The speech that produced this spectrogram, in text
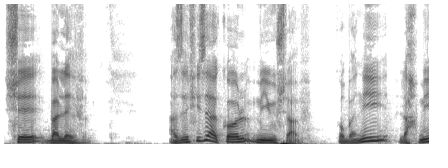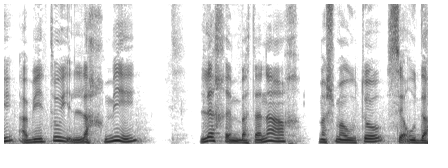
שבלב. אז לפי זה הכל מיושב. קורבני, לחמי, הביטוי לחמי לחם בתנ"ך משמעותו סעודה.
